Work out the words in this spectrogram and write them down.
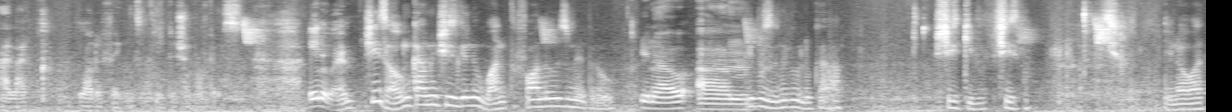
I like a lot of things. I need to show my face. Anyway, She's homecoming, she's gonna want the followers, me, bro. you know, um, People's gonna go look her up. She's give she's you know what?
